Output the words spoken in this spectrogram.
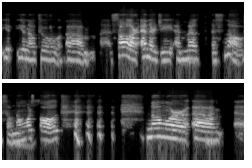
you, you, know to um, solar energy and melt the snow. So no more salt. No more um, uh,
